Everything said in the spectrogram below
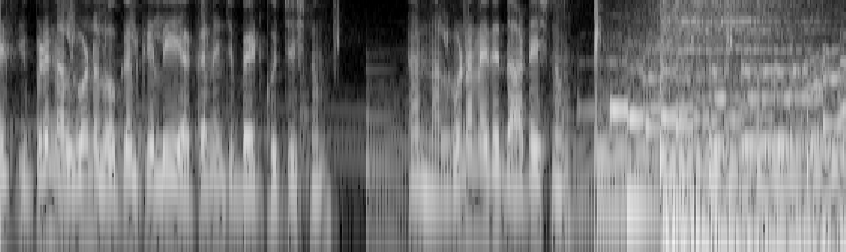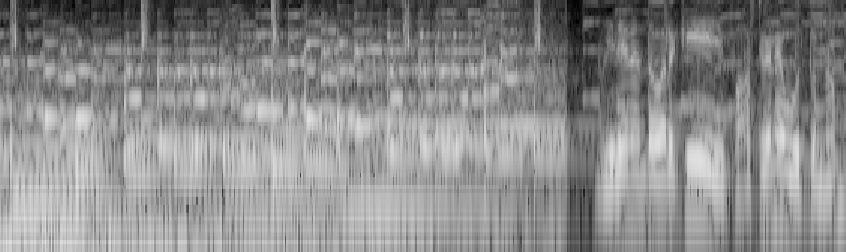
గాయస్ ఇప్పుడే నల్గొండ లోకల్కి వెళ్ళి అక్కడి నుంచి బయటకు వచ్చేసినాం? అండ్ నల్గొండనైతే అయితే దాటేసినాం. వీలైనంత వరకు ఫాస్ట్గానే పోతున్నాం.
